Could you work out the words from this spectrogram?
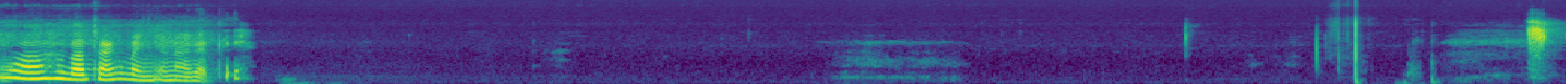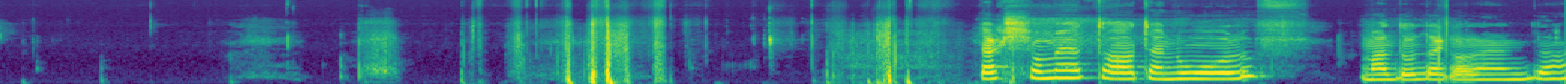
No, chyba tak będzie najlepiej. Tak w sumie to ten Wolf ma dużego lędza.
